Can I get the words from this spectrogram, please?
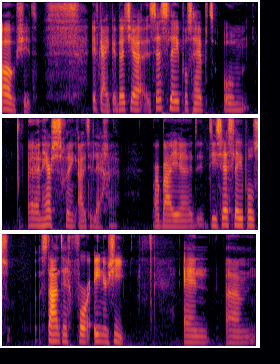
Oh shit. Even kijken, dat je zes lepels hebt om een hersenschudding uit te leggen. Waarbij je die zes lepels staan tegen voor energie. En um,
